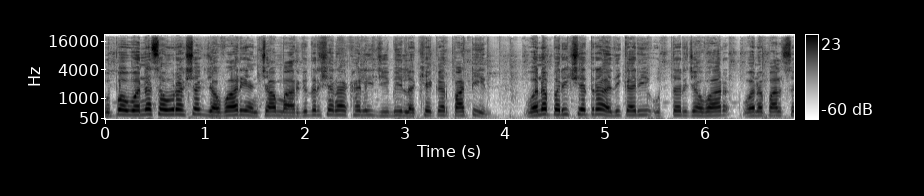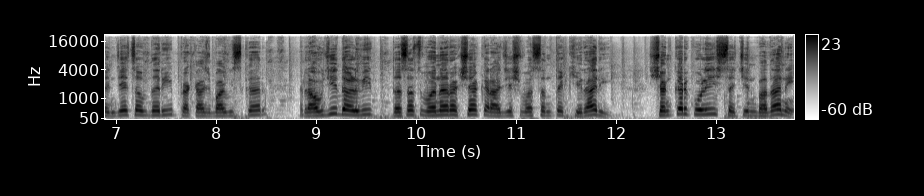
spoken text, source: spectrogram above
उपवनसंरक्षक जव्हार यांच्या मार्गदर्शनाखाली जी बी लखेकर पाटील वनपरिक्षेत्र अधिकारी उत्तर जव्हार वनपाल संजय चौधरी प्रकाश बाविस्कर रावजी दळवीत तसंच वनरक्षक राजेश वसंत खिरारी शंकर कोळी सचिन भदाने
